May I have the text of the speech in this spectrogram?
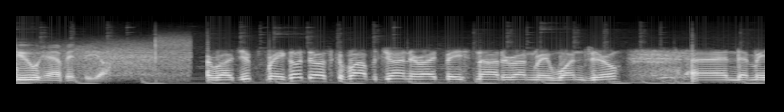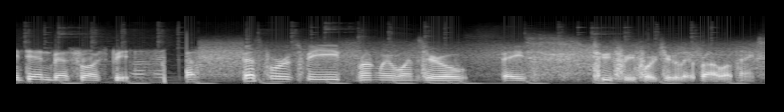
do have India. Roger. Break out to Oscar Papa John, the right base now to runway 10, and uh, maintain best forward speed. Best forward speed, runway one zero, base two three four Juliet Bravo. Thanks.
